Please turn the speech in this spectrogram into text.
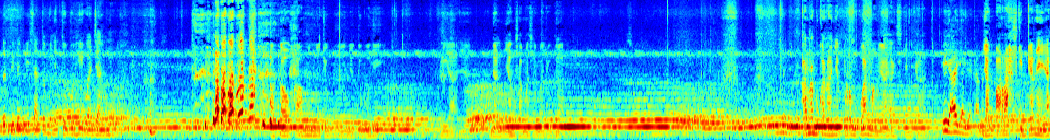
Dan tidak bisa tuh menyetubuhi wajahmu. atau kamu iya iya iya yang parah skincarenya ya.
